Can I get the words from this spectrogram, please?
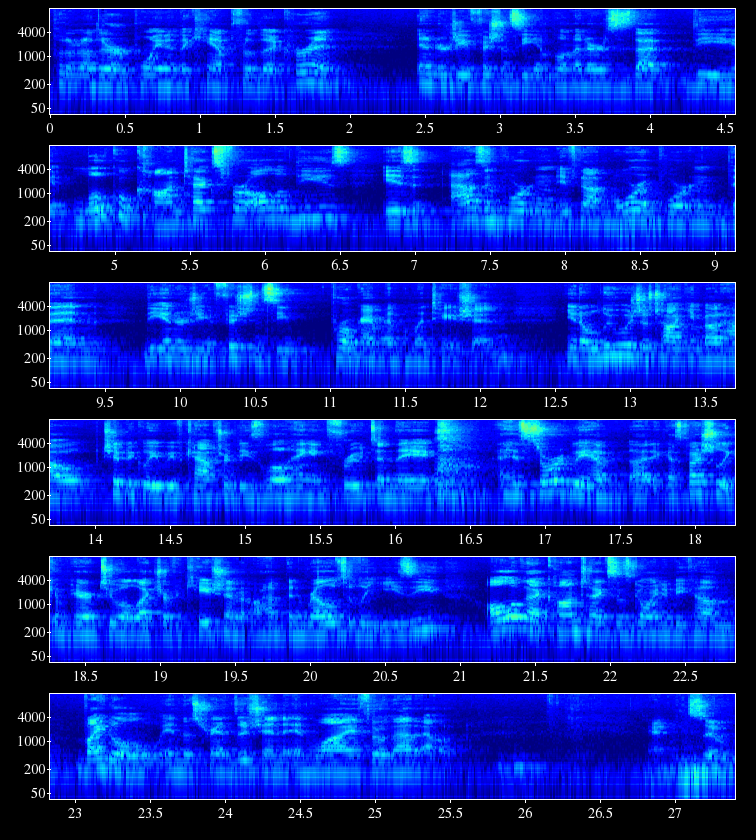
put another point in the camp for the current energy efficiency implementers is that the local context for all of these is as important, if not more important, than the energy efficiency program implementation. You know, Lou was just talking about how typically we've captured these low-hanging fruits, and they historically have, uh, especially compared to electrification, have been relatively easy. All of that context is going to become vital in this transition, and why throw that out? And so,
